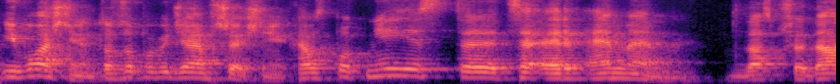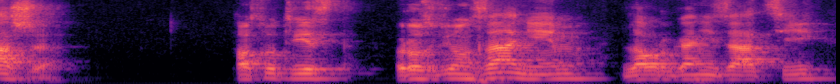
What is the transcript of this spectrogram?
I właśnie to, co powiedziałem wcześniej, HubSpot nie jest CRM-em dla sprzedaży. HubSpot jest rozwiązaniem dla organizacji,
